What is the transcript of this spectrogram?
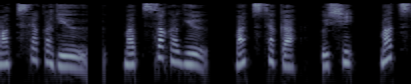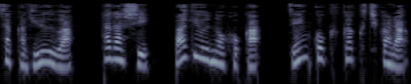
松阪牛、松阪牛、松阪、牛、松阪牛は、ただし、馬牛のほか、全国各地から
